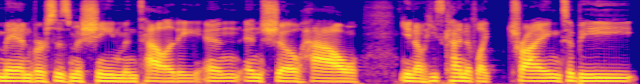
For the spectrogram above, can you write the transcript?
man versus machine mentality and and show how you know he's kind of like trying to be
